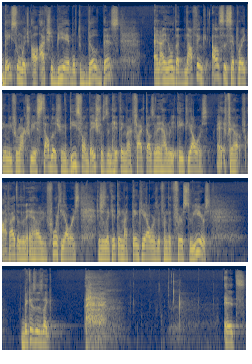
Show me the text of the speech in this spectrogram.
based on which I'll actually be able to build this and I know that nothing else is separating me from actually establishing these foundations than hitting my 5,880 hours, eh, 5,840 hours, and just like hitting my 10k hours within the first two years. Because it's like, it's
